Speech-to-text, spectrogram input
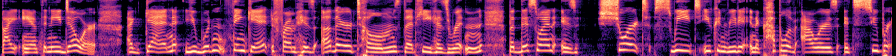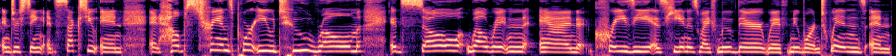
by Anthony Doerr. Again, you wouldn't think it from his other tomes that he has written, but this one is short, sweet. You can read it in a couple of hours. It's super interesting. It sucks you in. It helps transport you to Rome. It's so well written and crazy as he and his wife move there with newborn twins. And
